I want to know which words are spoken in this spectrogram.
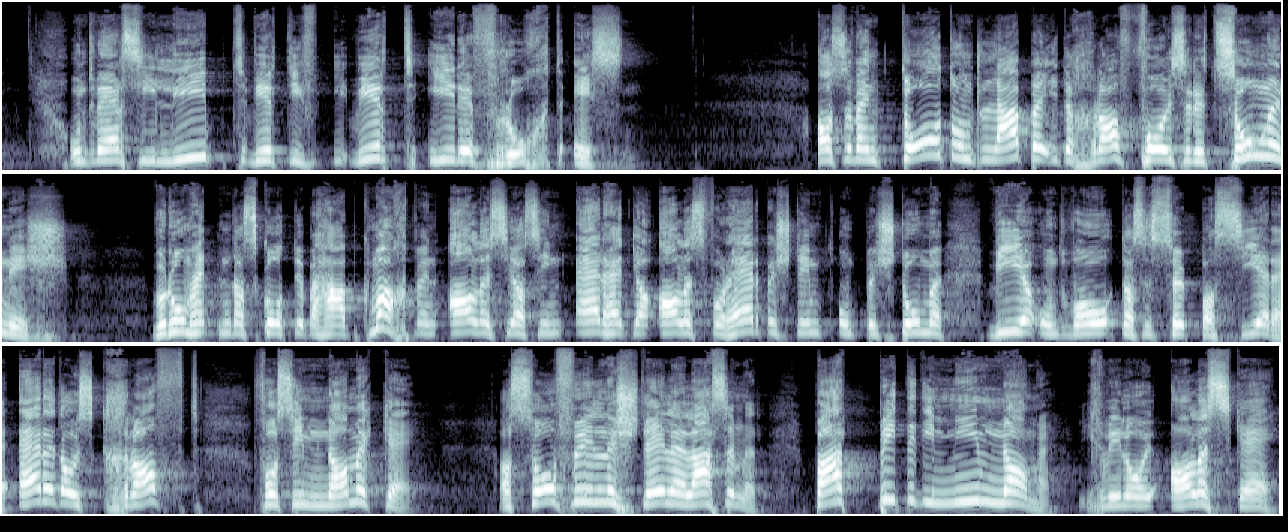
Und wer sie liebt, wird, die, wird ihre Frucht essen. Also wenn Tod und Leben in der Kraft von unserer Zunge ist, warum hat denn das Gott überhaupt gemacht? Wenn alles ja sein, er hat ja alles vorherbestimmt und bestimmt, wie und wo, dass es passieren soll. Er hat uns Kraft von seinem Namen gegeben. An so vielen Stellen lesen wir, bitte in meinem Namen, ich will euch alles geben.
